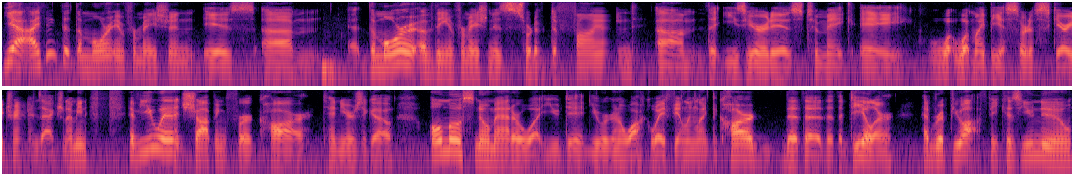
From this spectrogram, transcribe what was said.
Yeah, I think that the more information is, um, the more of the information is sort of defined, um, the easier it is to make a what what might be a sort of scary transaction. I mean, if you went shopping for a car 10 years ago, almost no matter what you did, you were going to walk away feeling like the car that the that the dealer had ripped you off because you knew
